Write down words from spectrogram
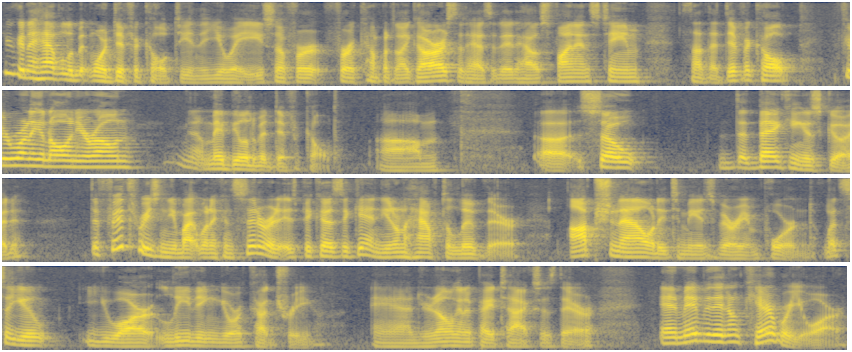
you're going to have a little bit more difficulty in the UAE. So for, for a company like ours that has an in-house finance team, it's not that difficult. If you're running it all on your own, you know, maybe a little bit difficult. Um, uh, so the banking is good. The fifth reason you might want to consider it is because, again, you don't have to live there. Optionality to me is very important. Let's say you, you are leaving your country and you're not going to pay taxes there, and maybe they don't care where you are.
